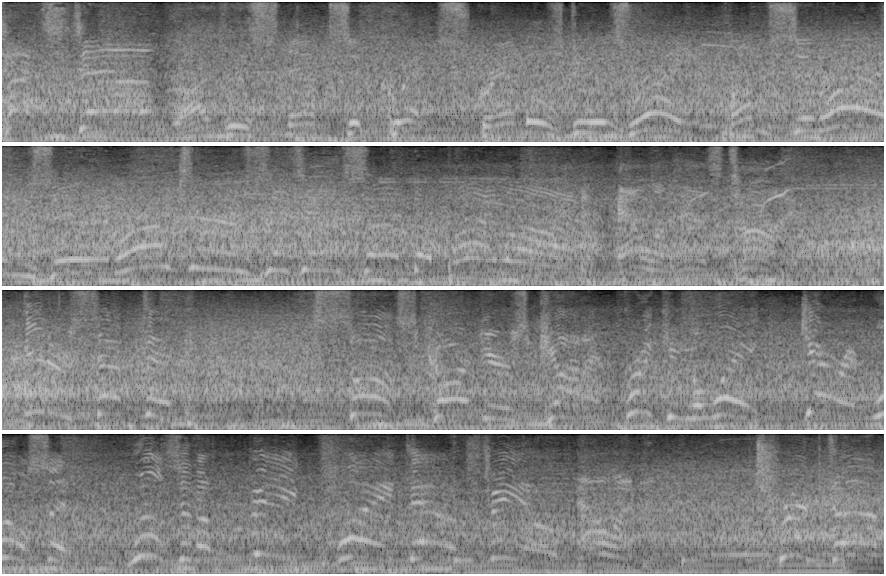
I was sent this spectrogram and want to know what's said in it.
Touchdown! Rodgers snaps it quick, scrambles to his right, pumps and runs. Aaron Rodgers is inside the pylon. Allen has time. Intercepted! Gardner's got it. Breaking away. Garrett Wilson. Wilson a big play downfield. Allen tripped up.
